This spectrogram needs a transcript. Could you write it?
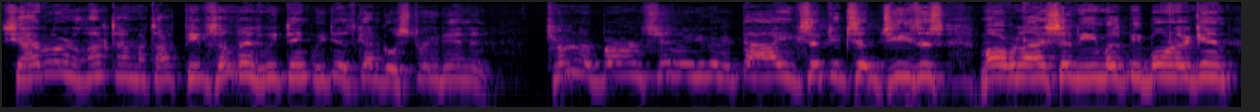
See, I've learned a lot of time I talk to people. Sometimes we think we just got to go straight in and turn or burn sin or you're going to die except you accept Jesus. Marvel I said he must be born again.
